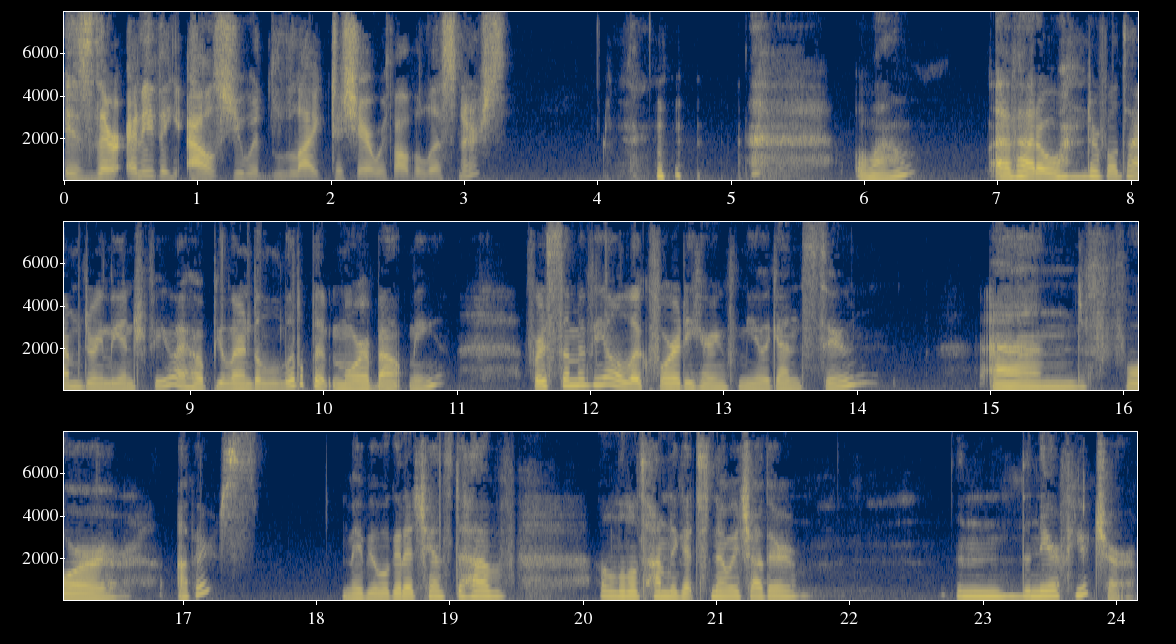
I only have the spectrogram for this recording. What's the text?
Is there anything else you would like to share with all the listeners? Well, I've had a wonderful time during the interview. I hope you learned a little bit more about me. For some of you, I'll look forward to hearing from you again soon. And for others, maybe we'll get a chance to have a little time to get to know each other in the near future.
